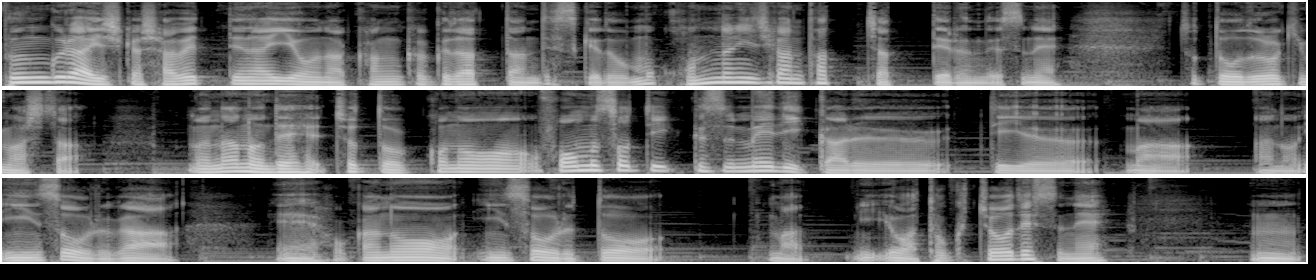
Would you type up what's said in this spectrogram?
分ぐらいしか喋ってないような感覚だったんですけどもうこんなに時間経っちゃってるんですね。ちょっと驚きました。まあ、なのでちょっとこのフォームソティックスメディカルっていうまああのインソールが、えー、他のインソールとまあ要は特徴ですね。うん。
